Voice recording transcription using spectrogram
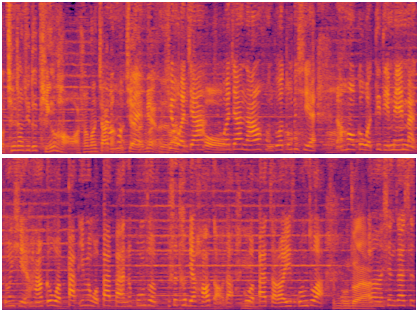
哦，听上去都挺好啊，双方家长都见了面了。去我家，去我家拿了很多东西，然后给我弟弟妹妹买东西，好像给我爸，因为我爸爸那工作不是特别好找的，给我爸找了一份工作。什么工作呀？嗯，现在是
